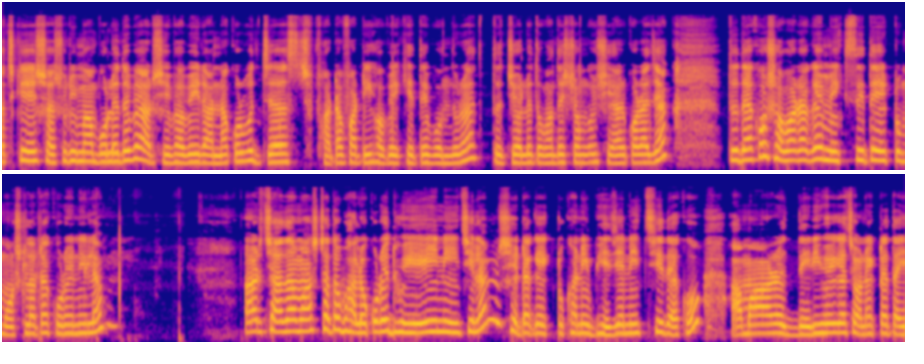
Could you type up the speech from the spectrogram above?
আজকে শাশুড়ি মা বলে দেবে আর সেভাবেই রান্না করব। জাস্ট ফাটাফাটি হবে খেতে বন্ধুরা, তো চলো তোমাদের সঙ্গে শেয়ার করা যাক। তো দেখো সবার আগে মিক্সিতে একটু মশলাটা করে নিলাম। আর চাদা মাছটা তো ভালো করে ধুয়েই নিয়েছিলাম, সেটাকে একটুখানি ভেজে নিচ্ছি, দেখো। আমার দেরি হয়ে গেছে অনেকটা, তাই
